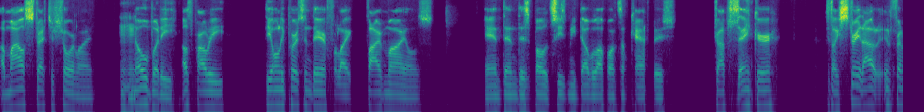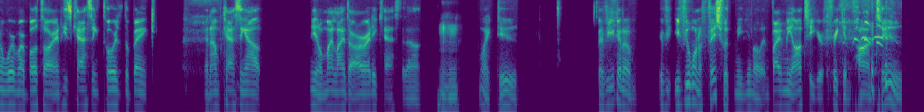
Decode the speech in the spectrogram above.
a mile stretch of shoreline. Mm-hmm. Nobody. I was probably the only person there for like five miles. And then this boat sees me double up on some catfish, drops his anchor, He's like straight out in front of where my boats are, and he's casting towards the bank, and I'm casting out. You know, my lines are already casted out. Mm-hmm. I'm like, dude, if you're gonna, if if you want to fish with me, you know, invite me onto your freaking pond Too.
